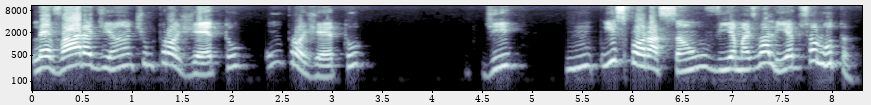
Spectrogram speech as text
levar adiante um projeto, um projeto de exploração via mais-valia absoluta.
